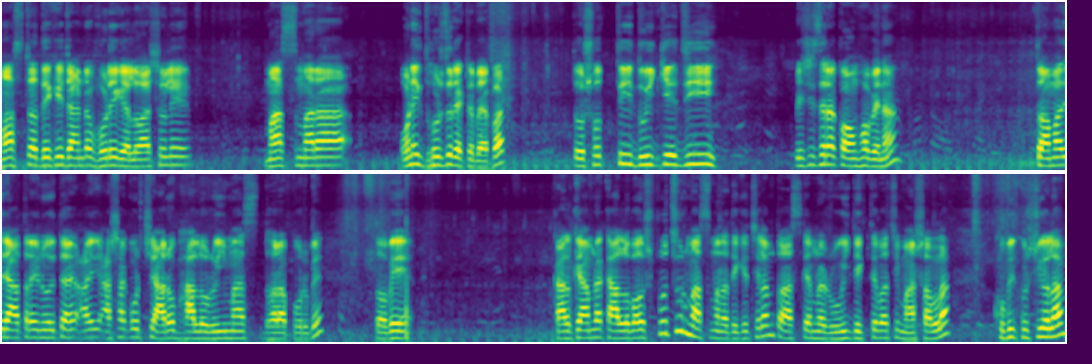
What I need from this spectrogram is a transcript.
মাছটা দেখে জানটা ভরে গেল। আসলে মাছ মারা অনেক ধৈর্যের একটা ব্যাপার। তো সত্যি দুই কেজি বেশি ছাড়া কম হবে না। তো আমাদের আত্রাই নদীতে আশা করছি আরও ভালো রুই মাছ ধরা পড়বে। তবে কালকে আমরা কালোবাউস প্রচুর মাছ মারা দেখেছিলাম তো আজকে আমরা রুই দেখতে পাচ্ছি মাশাল্লাহ খুবই খুশি হলাম।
